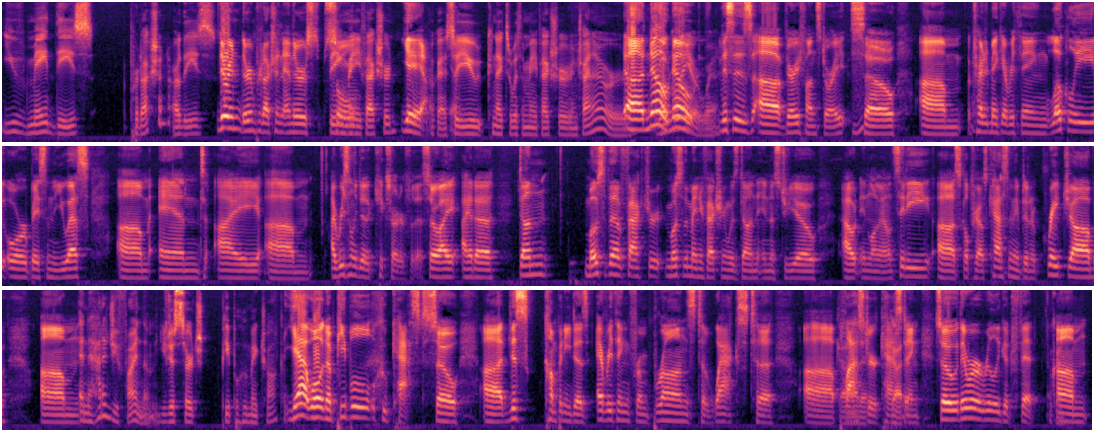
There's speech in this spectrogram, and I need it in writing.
you've made these production. Are these they're in they're in production and they're being sold manufactured? yeah yeah, yeah. Okay, so you connected with a manufacturer in China or Uh, no, no. or? This is a very fun story. So, um, I try to make everything locally or based in the U.S. Um, and I um, I recently did a Kickstarter for this. So I, I had a done most of the factory most of the manufacturing was done in a studio out in Long Island City. Uh, Sculpture House Casting. They've done a great job. Um, And how did you find them? You just searched people who make chalk. yeah, well, no, people who cast. So uh, this company does everything from bronze to wax to uh, plaster it, casting. So they were a really good fit. Okay. Um,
